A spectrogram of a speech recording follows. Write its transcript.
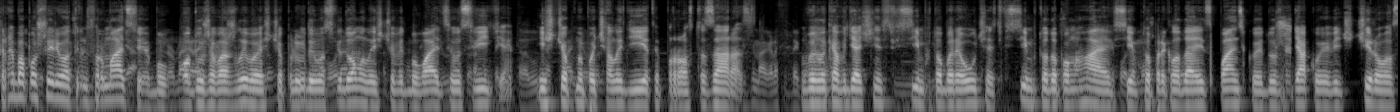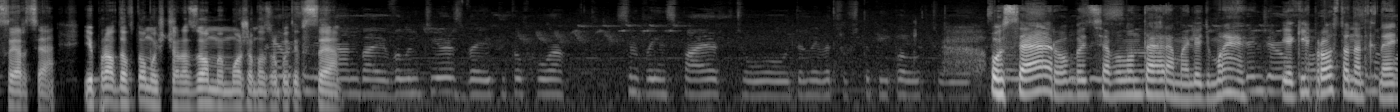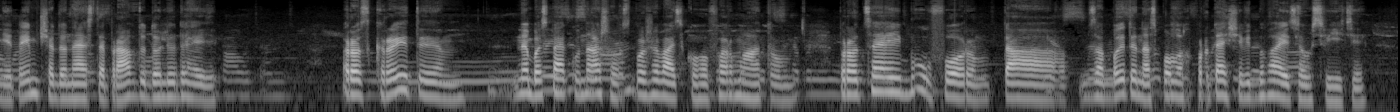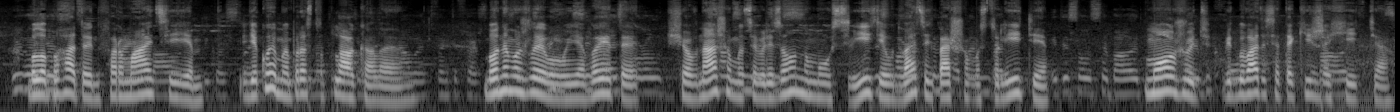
Треба поширювати інформацію, бо дуже важливо, щоб люди усвідомили, що відбувається у світі, і щоб ми почали діяти просто зараз. Велика вдячність всім, хто бере участь, всім, хто допомагає, всім, хто прикладає іспанською. Дуже дякую від щирого серця. І правда в тому, що разом ми можемо зробити все. Усе робиться волонтерами, людьми, які просто натхнені тим, що донести правду до людей, розкрити небезпеку нашого споживацького формату. Про це й був форум та забити на сполох про те, що відбувається у світі. Було багато інформації, від якої ми просто плакали. Бо неможливо уявити, що в нашому цивілізованому світі у 21 столітті можуть відбуватися такі жахіття.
